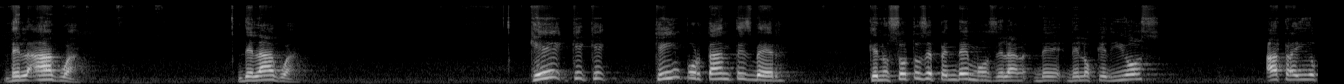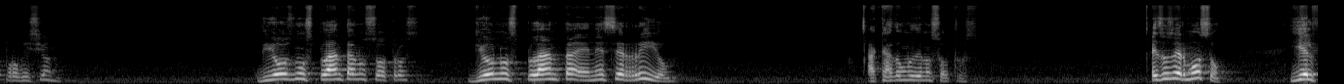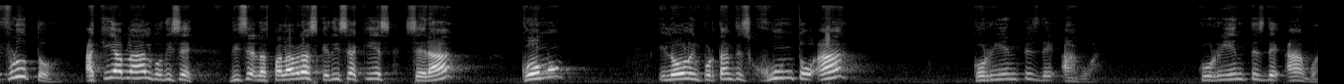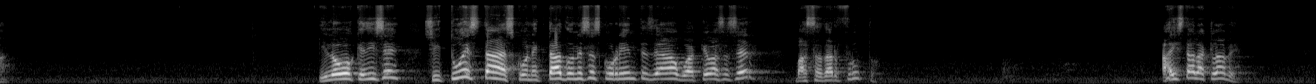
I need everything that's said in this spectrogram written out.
del agua, del agua. Qué, qué, importante es ver que nosotros dependemos de, la, de, lo que Dios ha traído provisión. Dios nos planta a nosotros, Dios nos planta en ese río a cada uno de nosotros. Eso es hermoso. Y el fruto, aquí habla algo, dice, dice, las palabras que dice aquí es será, cómo, y luego lo importante es junto a corrientes de agua. Corrientes de agua. Y luego que dice, si tú estás conectado en esas corrientes de agua, ¿qué vas a hacer? Vas a dar fruto. Ahí está la clave.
